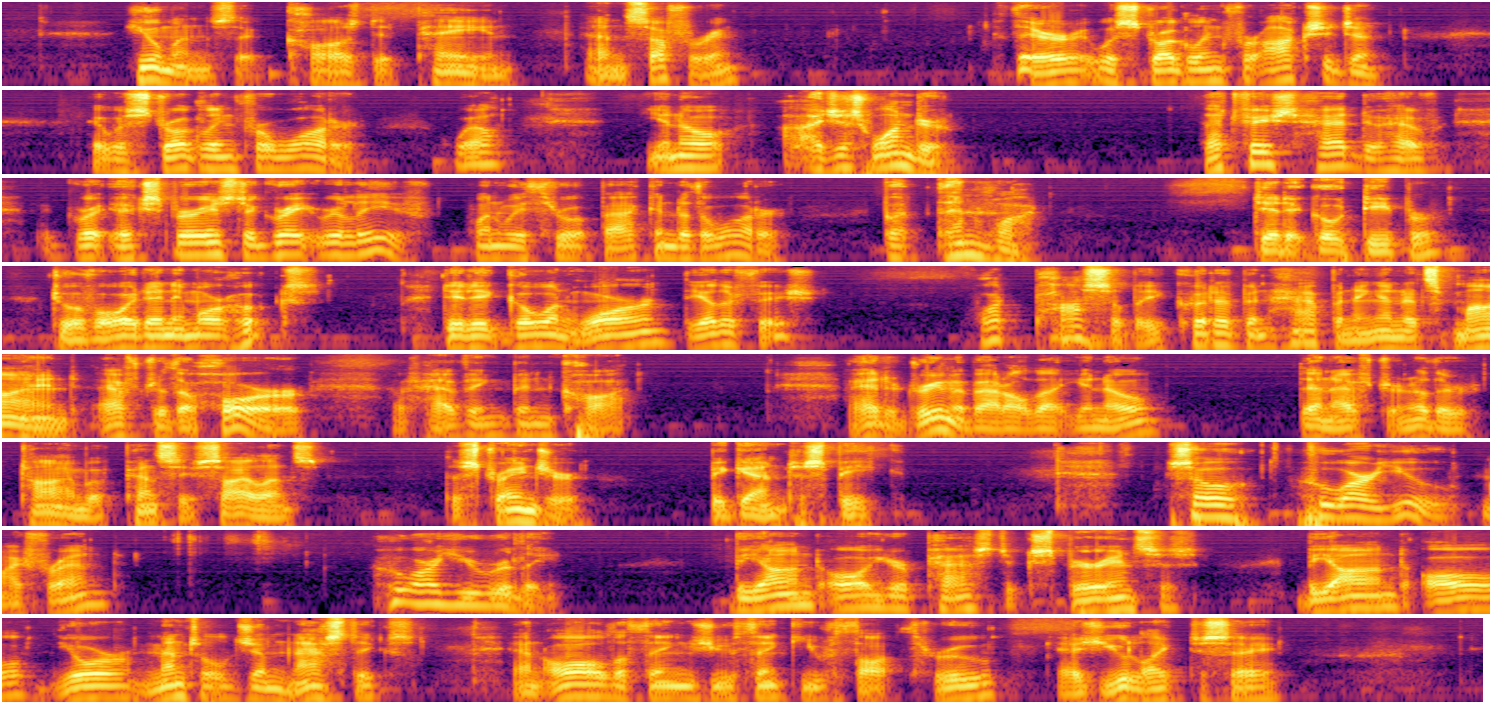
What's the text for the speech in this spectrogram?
humans that caused it pain and suffering, There it was struggling for oxygen. It was struggling for water. Well, you know, I just wonder. That fish had to have experienced a great relief when we threw it back into the water. But then what? Did it go deeper to avoid any more hooks? Did it go and warn the other fish? What possibly could have been happening in its mind after the horror of having been caught? I had a dream about all that, you know. Then, after another time of pensive silence, the stranger began to speak. So, who are you, my friend? Who are you really? Beyond all your past experiences, beyond all your mental gymnastics, and all the things you think you've thought through, as you like to say,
